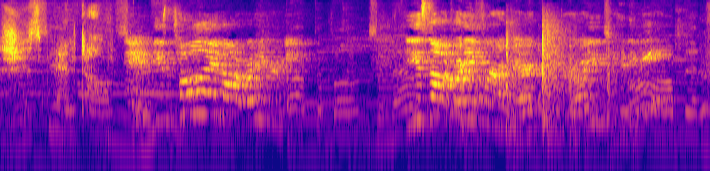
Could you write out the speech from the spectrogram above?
She's mental. Hey, he's totally not ready for me. He's not ready for an American girl. Are you kidding me?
